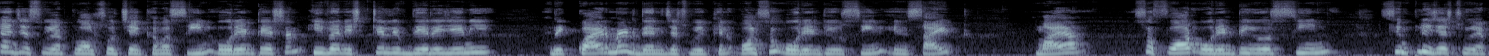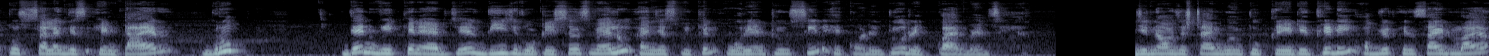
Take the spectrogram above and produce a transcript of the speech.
And just we have to also check our scene orientation. Even still if there is any requirement then just we can also orient your scene inside Maya. So for orienting your scene simply just we have to select this entire group. Then we can adjust these rotations value and just we can orient your scene according to requirements here. Now just i'm going to create a 3d object inside maya.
